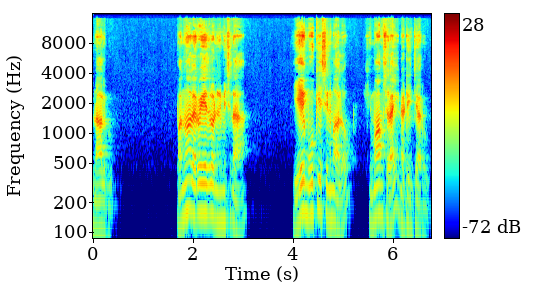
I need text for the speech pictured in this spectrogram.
నాలుగు. పంతొమ్మిది వందల ఇరవై ఐదులో నిర్మించిన ఏ మూకీ సినిమాలో హిమాంశు రాయ్ నటించారు?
